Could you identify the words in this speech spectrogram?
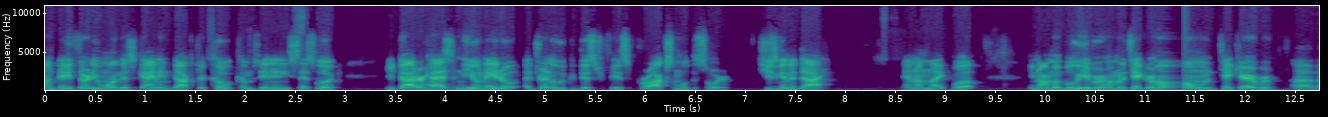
on day 31, this guy named Dr. Coke comes in and he says, "Look, your daughter has neonatal adrenoleukodystrophy. It's a peroxisomal disorder. She's gonna die." And I'm like, "Well, you know, I'm a believer. I'm gonna take her home. I'm gonna take care of her. Uh,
